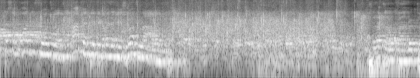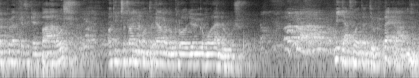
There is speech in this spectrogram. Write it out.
összesen 38 pont. Átvettétek a vezetést, gratulálok! És a reklám után rögtön következik egy páros, akik csak annyit mondtak el magukról, hogy ők a Moulin. Mindjárt folytatjuk. Reklám.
